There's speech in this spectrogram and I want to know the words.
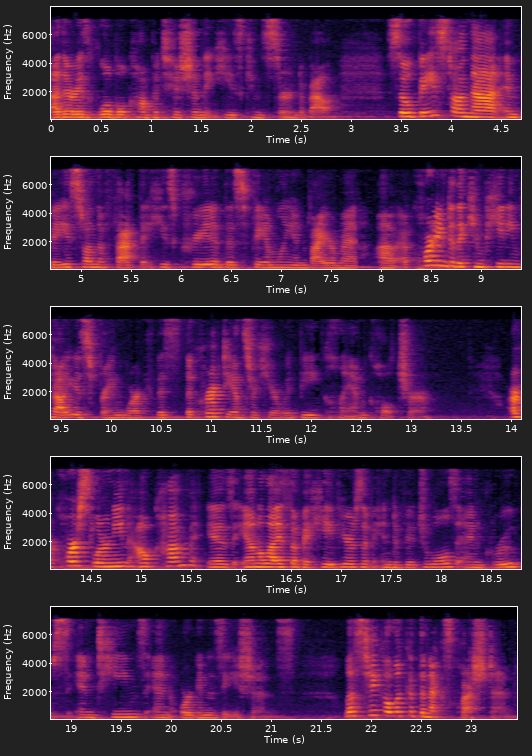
Uh, there is global competition that he's concerned about. So based on that and based on the fact that he's created this family environment, uh, according to the competing values framework, this the correct answer here would be clan culture. Our course learning outcome is analyze the behaviors of individuals and groups in teams and organizations. Let's take a look at the next question.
